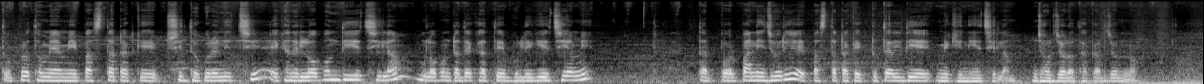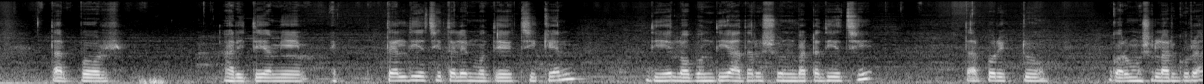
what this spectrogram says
তো প্রথমে আমি পাস্তাটাকে সিদ্ধ করে নিচ্ছি। এখানে লবণ দিয়েছিলাম, লবণটা দেখাতে ভুলে গিয়েছি আমি। তারপর পানি ঝরিয়ে পাস্তাটাকে একটু তেল দিয়ে মেখে নিয়েছিলাম ঝরঝরা থাকার জন্য। তারপর হাঁড়িতে আমি তেল দিয়েছি, তেলের মধ্যে চিকেন দিয়ে লবণ দিয়ে আদা, রসুন বাটা দিয়েছি। তারপর একটু গরম মশলার গুঁড়া,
